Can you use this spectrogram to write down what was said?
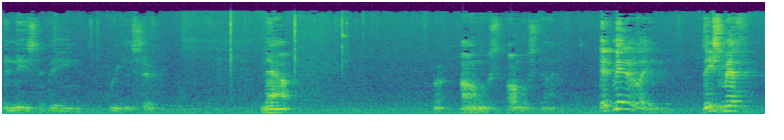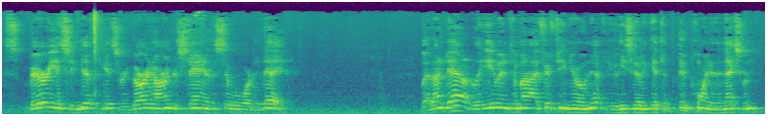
that needs to be reconsidered. Now, almost, almost done. Admittedly, these myths vary in significance regarding our understanding of the Civil War today. But undoubtedly, even to my 15 year old nephew, he's going to get the point in the next one.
